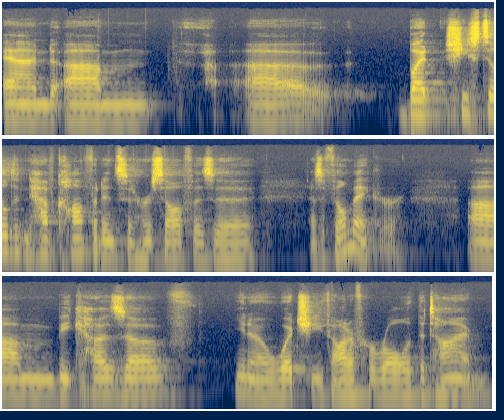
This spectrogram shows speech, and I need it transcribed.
And, um, uh, but she still didn't have confidence in herself as a, as a filmmaker um, because of, you know, what she thought of her role at the time.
